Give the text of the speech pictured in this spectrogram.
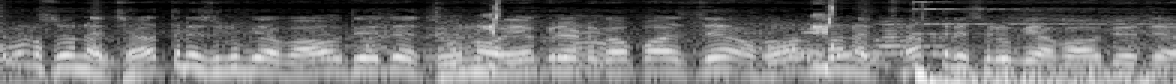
સોળસો ને રૂપિયા ભાવ થયો છે. જૂનો એક રેટ કપાસ છે. સોળસો ને છત્રીસ રૂપિયા ભાવ થયો છે.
